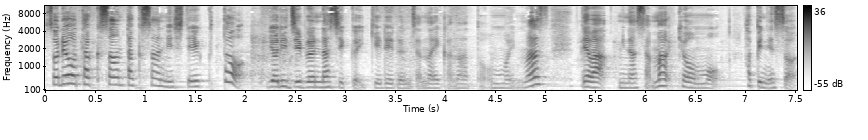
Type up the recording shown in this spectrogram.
それをたくさんたくさんにしていくとより自分らしく生きれるんじゃないかなと思います。では皆様今日もハピネスを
